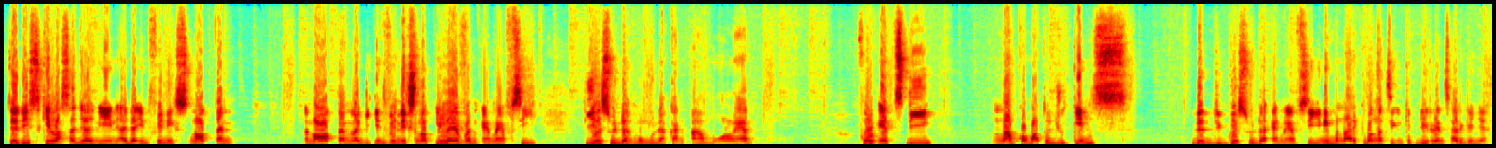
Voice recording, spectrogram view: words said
Jadi sekilas saja ini ada Infinix Note 10 Note 10 lagi, Infinix Note 11 NFC, dia sudah menggunakan AMOLED Full HD 6,7 inch dan juga sudah NFC. Ini menarik banget sih untuk di range harganya.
